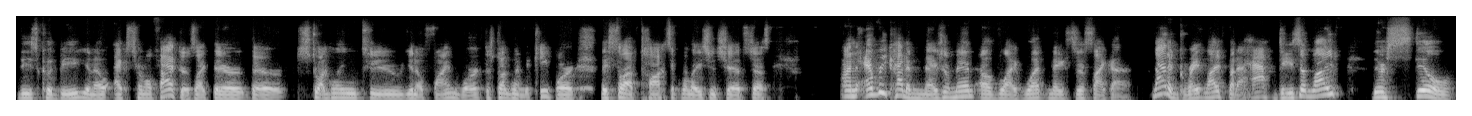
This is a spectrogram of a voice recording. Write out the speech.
these could be you know external factors like they're they're struggling to you know find work, they're struggling to keep work, they still have toxic relationships, just on every kind of measurement of like what makes just like a not a great life but a half decent life they're still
